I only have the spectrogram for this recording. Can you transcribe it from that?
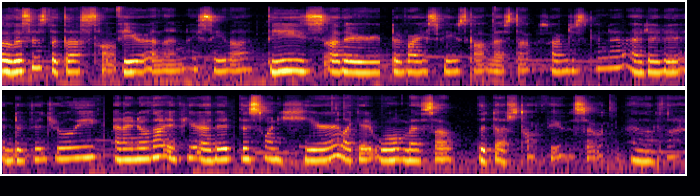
So this is the desktop view and then I see that these other device views got messed up. So I'm just gonna edit it individually. And I know that if you edit this one here, like it won't mess up the desktop view. So I love that.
